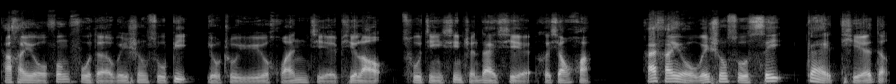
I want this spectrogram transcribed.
它含有丰富的维生素 B，有助于缓解疲劳，促进新陈代谢和消化，还含有维生素 C、钙、铁等。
